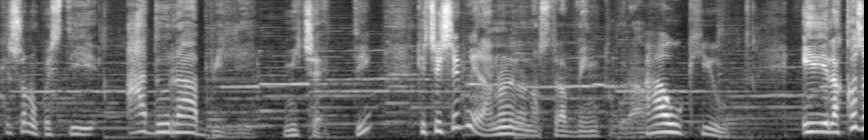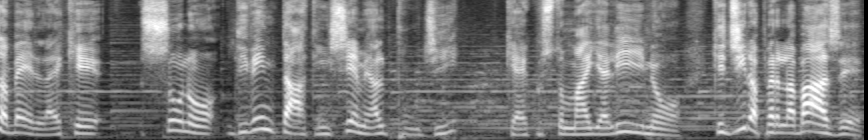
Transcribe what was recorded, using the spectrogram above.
che sono questi adorabili micetti che ci seguiranno nella nostra avventura. How cute. E la cosa bella è che sono diventati insieme al Pugi, che è questo maialino che gira per la base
